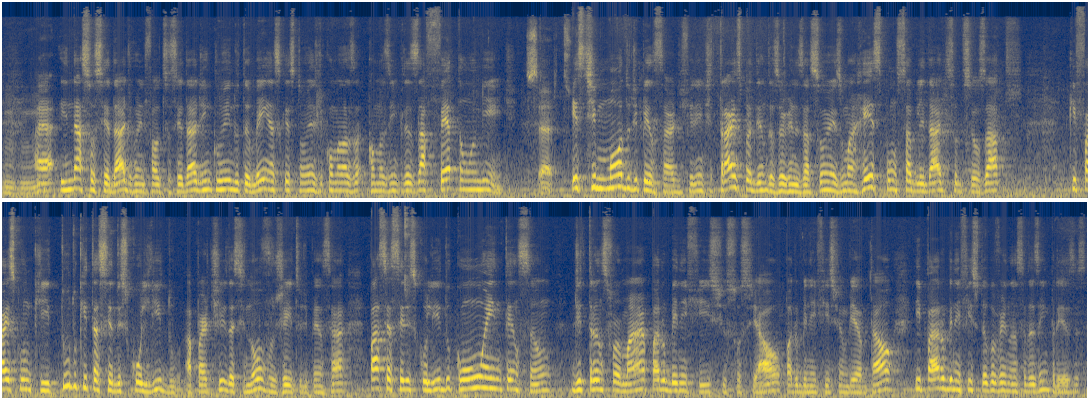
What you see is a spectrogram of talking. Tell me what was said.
Uhum. É, e na sociedade, quando a gente fala de sociedade, incluindo também as questões de como, elas, como as empresas afetam o ambiente. Certo. Este modo de pensar diferente traz para dentro das organizações uma responsabilidade sobre seus atos que faz com que tudo que está sendo escolhido a partir desse novo jeito de pensar passe a ser escolhido com a intenção de transformar para o benefício social, para o benefício ambiental e para o benefício da governança das empresas,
